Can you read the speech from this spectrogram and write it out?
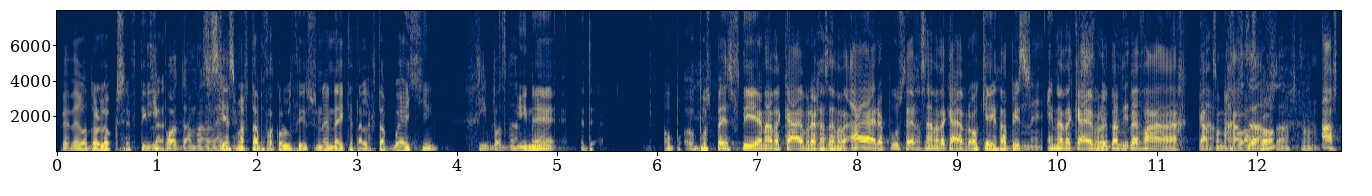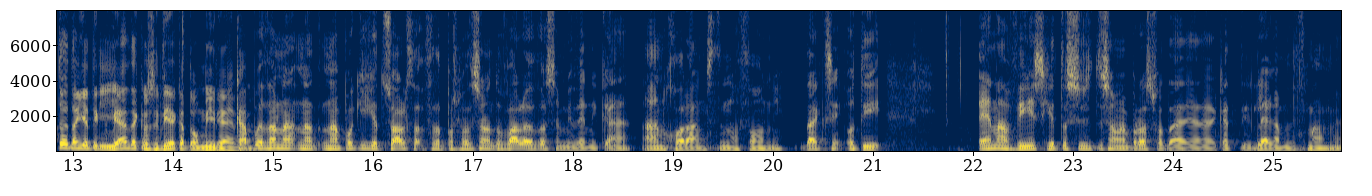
Δηλαδή, εγώ το λέω ξεφτίλα. Τίποτα, Σε μαλάκα. σχέση με αυτά που θα ακολουθήσουν, ναι, και τα λεφτά που έχει, Τίποτα. είναι. Όπως πες αυτή ένα δεκάευρο έχασα ένα. Α, ρε, πού στο έχασα ένα δεκάευρο. Οκ, θα πεις Ναι. ένα δεκάευρο ήταν, Επειδή- δεν θα κάτσω να Α, αυτό, χαλαστώ. αυτό, αυτό. ήταν για τη Λιλιάν τα 22 εκατομμύρια ευρώ. Κάπου εδώ να, να, να πω και για τους άλλους, θα, θα προσπαθήσω να το βάλω εδώ σε μηδενικά, αν χωράνε στην οθόνη. Εντάξει, ότι ένα δις, γιατί το συζητούσαμε πρόσφατα, ε, κάτι λέγαμε, δεν θυμάμαι.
